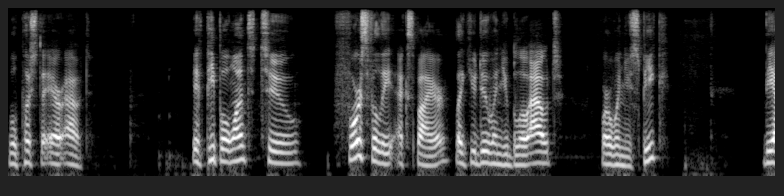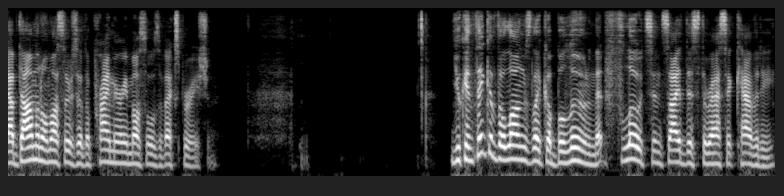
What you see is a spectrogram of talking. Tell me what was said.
will push the air out. If people want to forcefully expire, like you do when you blow out or when you speak, the abdominal muscles are the primary muscles of expiration. You can think of the lungs like a balloon that floats inside this thoracic cavity,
